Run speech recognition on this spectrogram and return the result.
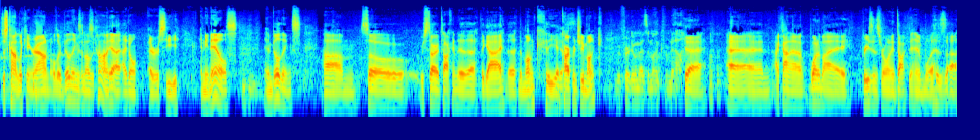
just kind of looking around older buildings, and I was like, huh, yeah, I don't ever see any nails in buildings. Um, so we started talking to the, the guy, the, the monk, the Yes. carpentry monk. Refer to him as a monk from now. Yeah, and I kind of one of my reasons for wanting to talk to him was uh,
